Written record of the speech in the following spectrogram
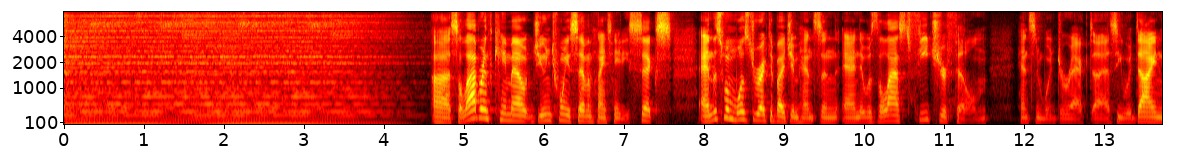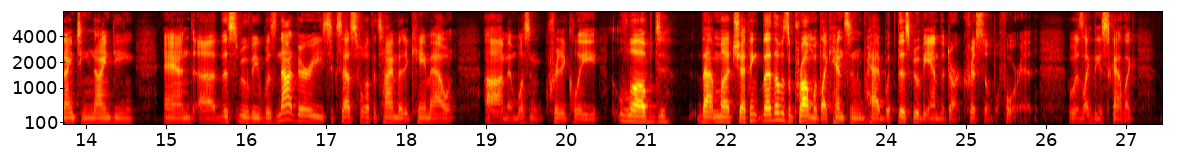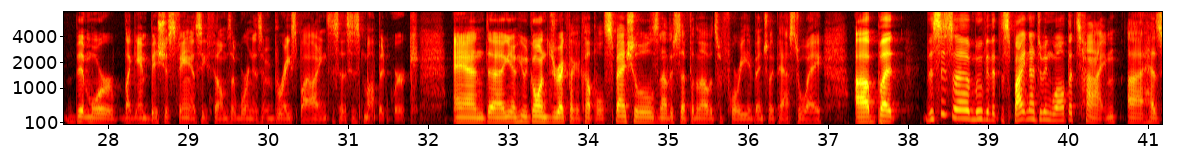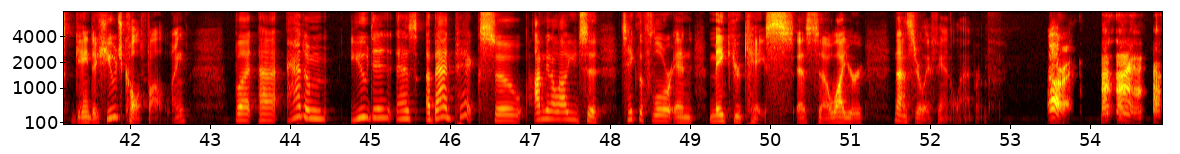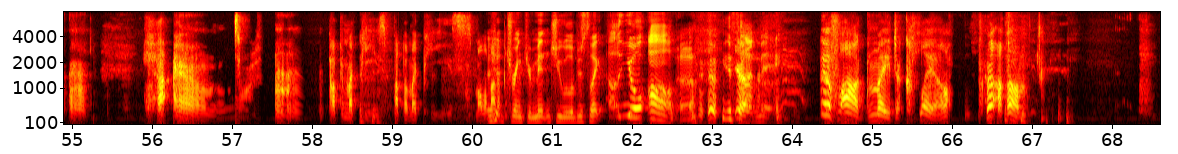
Uh, so Labyrinth came out June 27th, 1986, and this one was directed by Jim Henson, and it was the last feature film Henson would direct, uh, as he would die in 1990. And uh, this movie was not very successful at the time that it came out um, and wasn't critically loved that much. I think that, that was a problem with like Henson had with this movie and The Dark Crystal before it. It was like these kind of like bit more like ambitious fantasy films that weren't as embraced by audiences as his Muppet work. And uh, you know he would go on to direct like a couple specials and other stuff for the Muppets before he eventually passed away. Uh, but this is a movie that, despite not doing well at the time, uh, has gained a huge cult following. But uh, Adam, you did as a bad pick, so I'm going to allow you to take the floor and make your case as to why you're not necessarily a fan of Labyrinth. All right. popping my peas, popping my peas. Drink your mint julep, just like, oh, Your Honor, if yeah. I may. If I may declare. um,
